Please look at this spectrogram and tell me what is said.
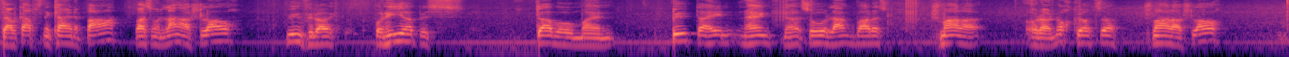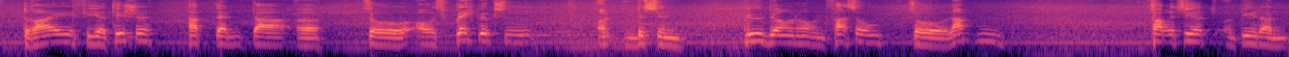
Da gab es eine kleine Bar, war so ein langer Schlauch, ging vielleicht von hier bis da, wo mein Bild da hinten hängt. Ne? So lang war das. Schmaler oder noch kürzer, schmaler Schlauch. Drei, vier Tische. Hab dann da äh, so aus Blechbüchsen und ein bisschen Glühbirne und Fassung, so Lampen fabriziert und die dann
